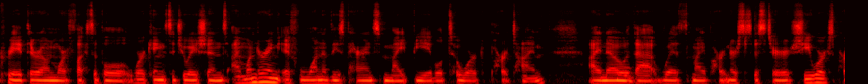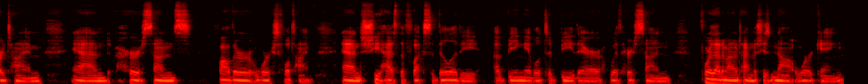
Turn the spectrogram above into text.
create their own more flexible working situations, I'm wondering if one of these parents might be able to work part time. I know mm-hmm. that with my partner's sister, she works part time and her son's father works full time and she has the flexibility of being able to be there with her son for that amount of time that she's not working.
